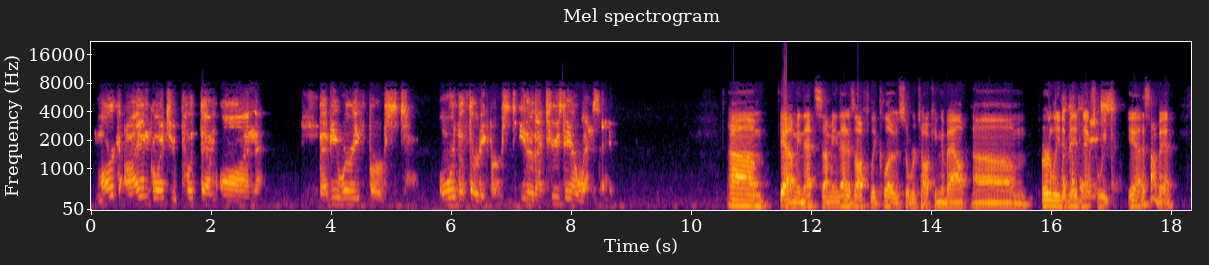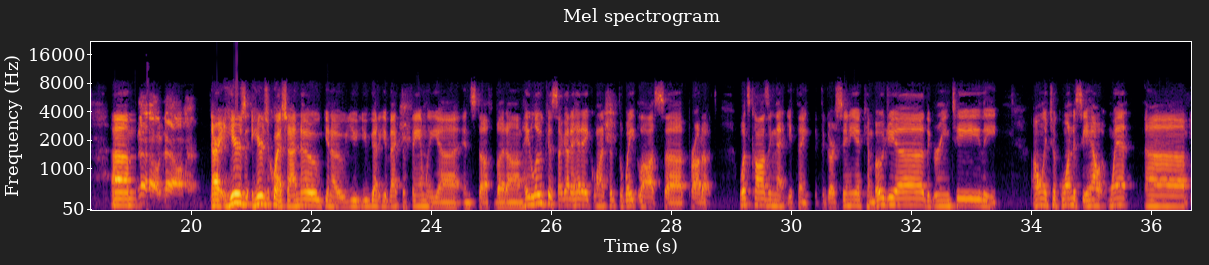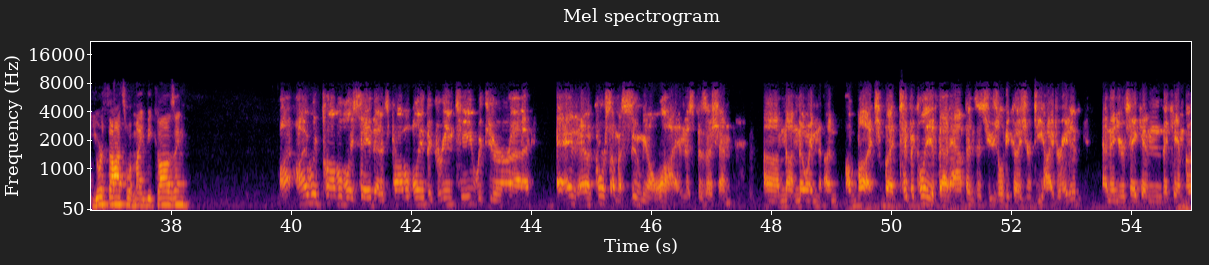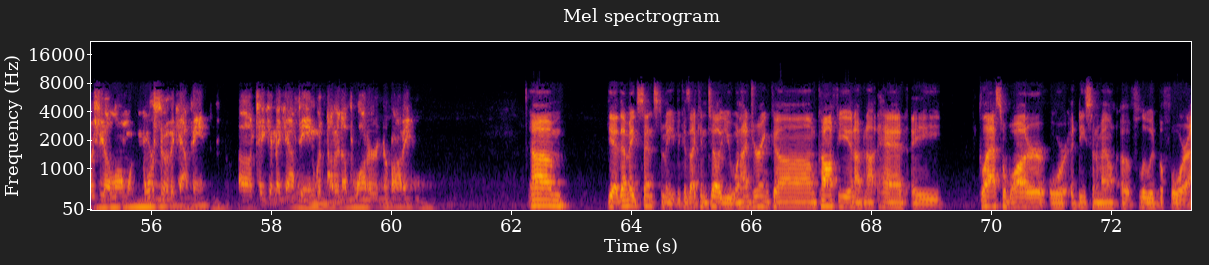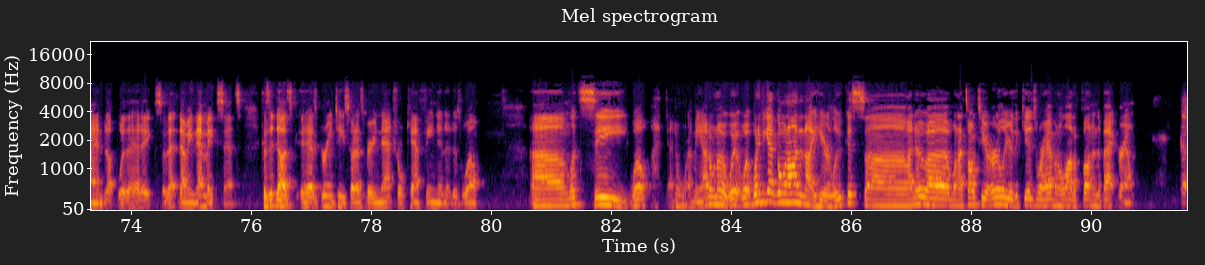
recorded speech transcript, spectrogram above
Mark, I am going to put them on February 1st or the 31st, either that Tuesday or Wednesday. Um, yeah, I mean that's I mean that is awfully close. So we're talking about um, early to mid next weeks. week. Yeah, that's not bad. Um, No, no. all right, here's here's a question. I know you know you you've got to get back to family uh, and stuff, but um, hey Lucas, I got a headache when I took the weight loss uh, product. What's causing that? You think the Garcinia Cambogia, the green tea, the I only took one to see how it went. Uh, your thoughts? What might be causing? I, I would probably say that it's probably the green tea with your, uh, and, and of course, I'm assuming a lot in this position, um, not knowing a, a much. But typically, if that happens, it's usually because you're dehydrated, and then you're taking the Cambogia along with more so the caffeine, um, taking the caffeine without enough water in your body. Um, yeah, that makes sense to me because I can tell you when I drink um, coffee and I've not had a glass of water or a decent amount of fluid before, I end up with a headache. So that I mean that makes sense because it does. It has green tea, so it has very natural caffeine in it as well. Um, let's see. Well, I, I don't. I mean, I don't know. What, what, what have you got going on tonight here, Lucas? Uh, I know uh, when I talked to you earlier, the kids were having a lot of fun in the background.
